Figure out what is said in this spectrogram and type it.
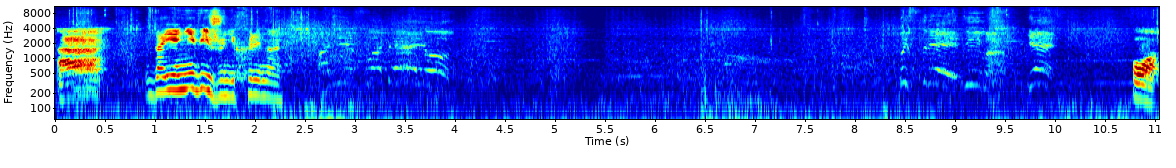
А, Да я не вижу ни хрена. Они слабеют! Быстрее, Дима! Есть! О!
